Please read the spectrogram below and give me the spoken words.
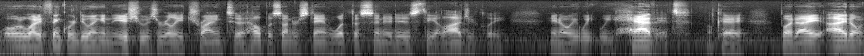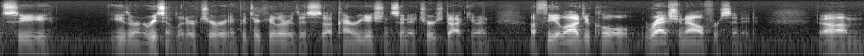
what what I think we're doing in the issue is really trying to help us understand what the synod is theologically. You know, we, we have it, okay, but I, I don't see either in recent literature, in particular this uh, Congregation Synod Church document, a theological rationale for synod. Um,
